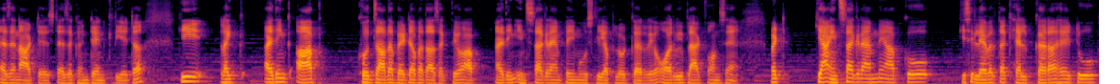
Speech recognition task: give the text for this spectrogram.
as an artist as a content creator कि लाइक आई थिंक आप खुद ज़्यादा बेटर बता सकते हो। आप आई थिंक इंस्टाग्राम पे ही मोस्टली अपलोड कर रहे हो, और भी प्लेटफॉर्म्स हैं। बट क्या इंस्टाग्राम ने आपको किसी लेवल तक हेल्प करा है टू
